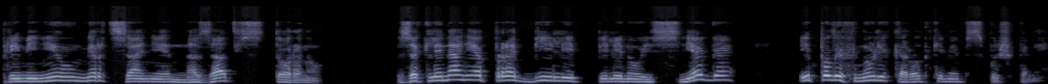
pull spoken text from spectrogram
применил мерцание назад в сторону. Заклинания пробили пелену из снега и полыхнули короткими вспышками.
